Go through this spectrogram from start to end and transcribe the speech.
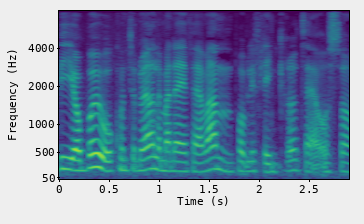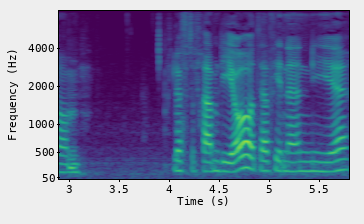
vi, jobber jo kontinuerlig med det i Feven på å bli flinkere til å løfte frem de òg, til å finne nye,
